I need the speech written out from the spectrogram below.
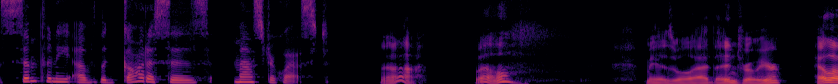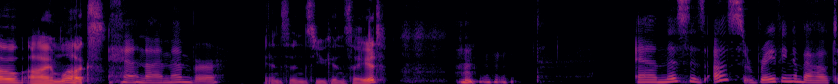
Symphony of the Goddesses Master Quest. Ah, well, may as well add the intro here. Hello, I'm Lux. And I'm Ember. And since you can say it. and this is us raving about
